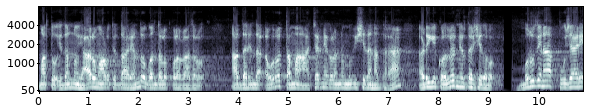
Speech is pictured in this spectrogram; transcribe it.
ಮತ್ತು ಇದನ್ನು ಯಾರು ಮಾಡುತ್ತಿದ್ದಾರೆಂದು ಗೊಂದಲಕ್ಕೊಳಗಾದರು. ಆದ್ದರಿಂದ ಅವರು ತಮ್ಮ ಆಚರಣೆಗಳನ್ನು ಮುಗಿಸಿದ ನಂತರ ಅಡಗಿಕೊಳ್ಳಲು ನಿರ್ಧರಿಸಿದರು. ಮರುದಿನ ಪೂಜಾರಿ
